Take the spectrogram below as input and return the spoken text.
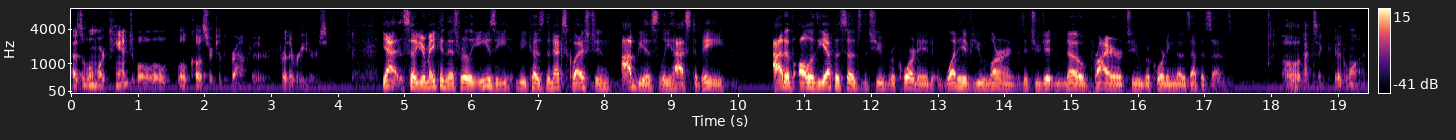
as a little more tangible, a little, a little closer to the ground for the for the readers. Yeah, so you're making this really easy because the next question obviously has to be out of all of the episodes that you've recorded, what have you learned that you didn't know prior to recording those episodes? Oh, that's a good one.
